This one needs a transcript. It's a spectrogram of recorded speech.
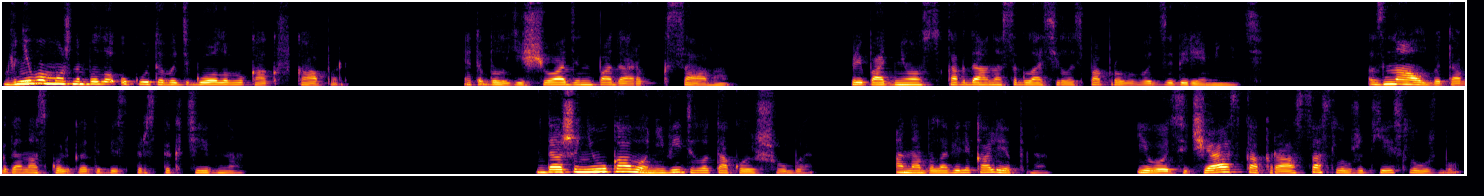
В него можно было укутывать голову, как в капор. Это был еще один подарок Ксава. Преподнес, когда она согласилась попробовать забеременеть. Знал бы тогда, насколько это бесперспективно. Даша ни у кого не видела такой шубы. Она была великолепна. И вот сейчас как раз сослужит ей службу.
